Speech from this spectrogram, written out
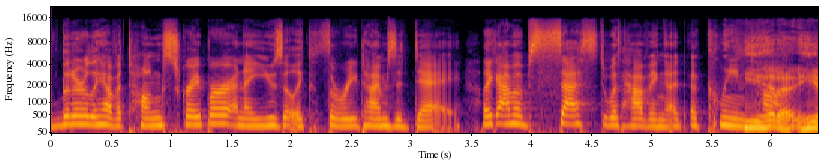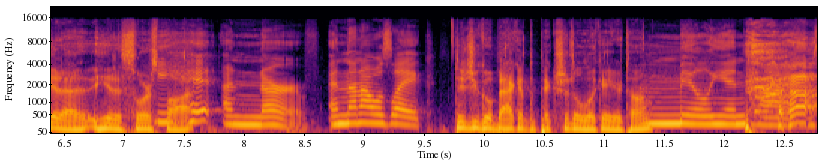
literally have a tongue scraper, and I use it like three times a day. Like I'm obsessed with having a, a clean He tongue hit a he hit a he hit a sore he spot. hit a nerve. And then I was like, Did you go back at the picture to look at your tongue? A million times,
